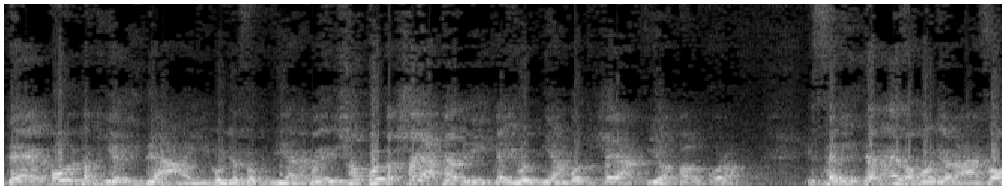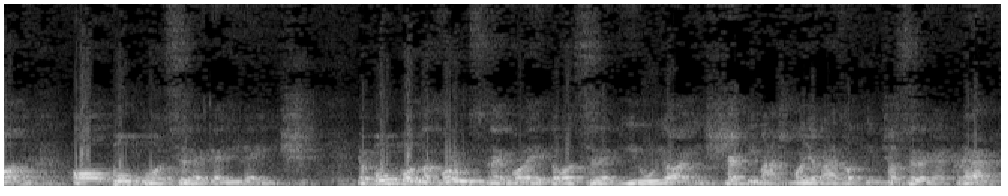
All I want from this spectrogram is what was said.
De voltak ilyen ideái, hogy azok milyenek, és voltak saját emlékei, hogy milyen volt a saját fiatalkora. És szerintem ez a magyarázat a bombon szövegeire is. A bombonnak valószínűleg van egy dalszövegírója, és semmi más magyarázat nincs a szövegekre,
